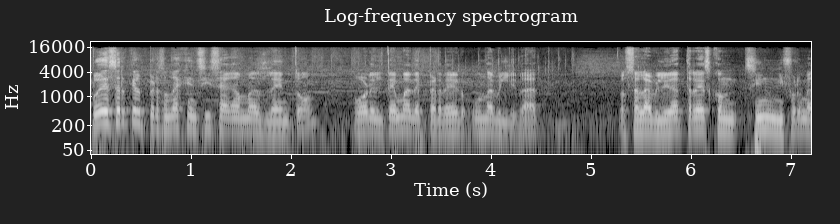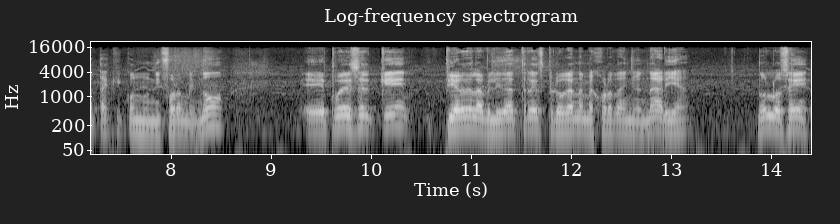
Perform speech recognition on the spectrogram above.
Puede ser que el personaje en sí se haga más lento por el tema de perder una habilidad. O sea, la habilidad 3 con, sin uniforme ataque con uniforme no. Eh, puede ser que pierde la habilidad 3 pero gana mejor daño en área. No lo sé.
